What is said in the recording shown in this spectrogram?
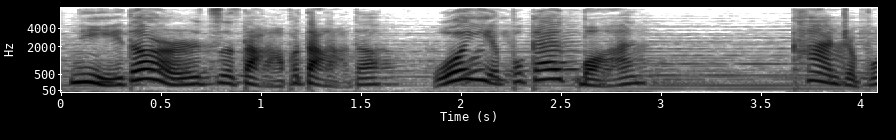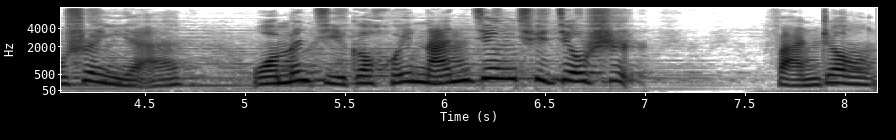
你的儿子打不打的，我也不该管。看着不顺眼，我们几个回南京去就是。”反正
